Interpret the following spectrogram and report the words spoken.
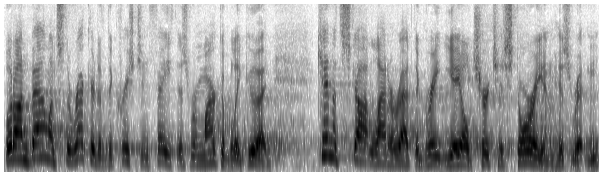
but on balance, the record of the Christian faith is remarkably good. Kenneth Scott Latourette, the great Yale church historian, has written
